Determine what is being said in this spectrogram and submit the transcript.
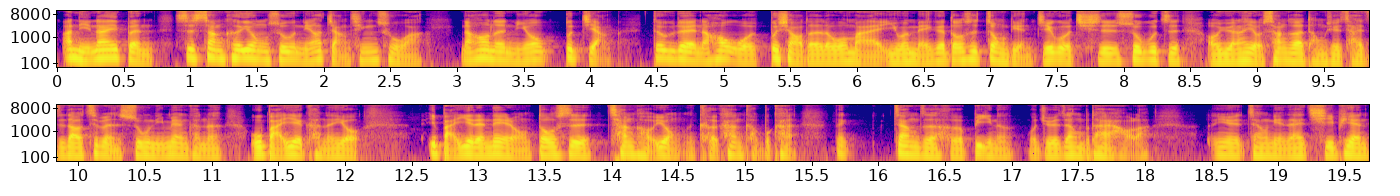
啊，你那一本是上课用书，你要讲清楚啊。然后呢，你又不讲。对不对？然后我不晓得的，我买来以为每一个都是重点，结果其实殊不知哦，原来有上课的同学才知道这本书里面可能五百页，可能有一百页的内容都是参考用，可看可不看。那这样子何必呢？我觉得这样不太好啦，因为这样有点在欺骗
